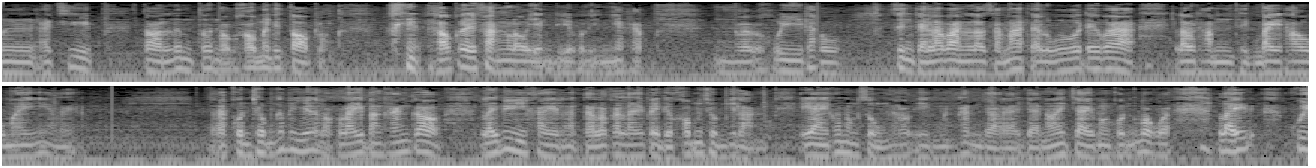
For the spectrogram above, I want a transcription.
มืออาชีพ ตอนเริ่มต้นเขาเขาไม่ได้ตอบหรอกเขาก็เลยฟังเราอย่างเดียวอะไรอย่างเงี้ยครับเราก็คุยถ้าเราซึ่งแต่ละวันเราสามารถจะรู้ได้ว่าเราทำถึงใบเทาไหมอะไร แต่คนชมก็ไม่เยอะหรอกไลค์บางครั้งก็ไลค์ไม่มีใครละแต่เราก็ไลค์ไปเดี๋ยวเขามาชมทีหลัง AI เขานำส่งให้เราเองบางท่านอย่าอย่าน้อยใจ บางคนก็บอกว่าไลค์คุย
